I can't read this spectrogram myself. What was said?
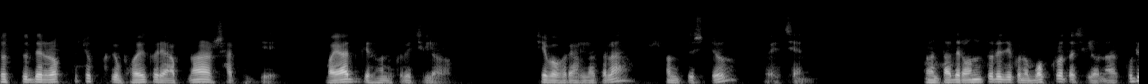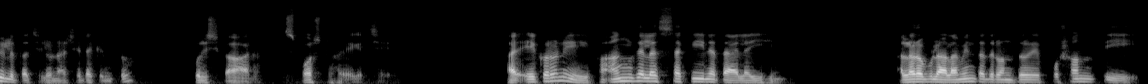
শত্রুদের রক্তচক্ষুকে ভয় করে আপনার সাথে যে বায়াত গ্রহণ করেছিল, সে ব্যাপারে আল্লাহ তালা সন্তুষ্ট হয়েছেন। কারণ তাদের অন্তরে যে কোনো বক্রতা ছিল না, কুটিলতা ছিল না, সেটা কিন্তু পরিষ্কার, স্পষ্ট হয়ে গেছে। আর এ আলাইহিম। আল্লাহ রবুল আলমিন তাদের অন্তরে প্রশান্তি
